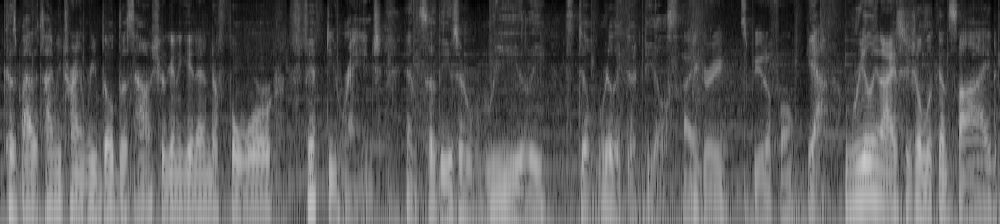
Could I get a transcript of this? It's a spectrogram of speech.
because by the time you try and rebuild this house, you're going to get into 450 range, and so these are really still really good deals. I agree. It's beautiful. Yeah, really nice as you look inside.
